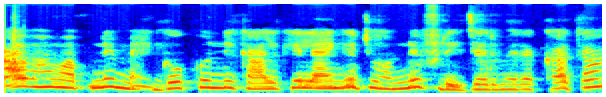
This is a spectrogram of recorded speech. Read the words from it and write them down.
अब हम अपने मैंगो को निकाल के लाएँगे, जो हमने फ्रीज़र में रखा था।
